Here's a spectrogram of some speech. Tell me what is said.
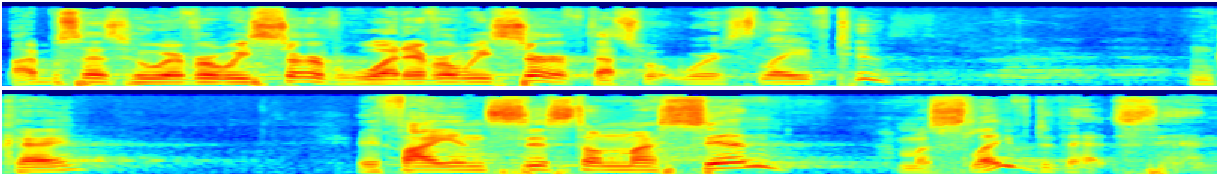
Bible says whoever we serve, whatever we serve, that's what we're a slave to. Okay? If I insist on my sin, I'm a slave to that sin.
